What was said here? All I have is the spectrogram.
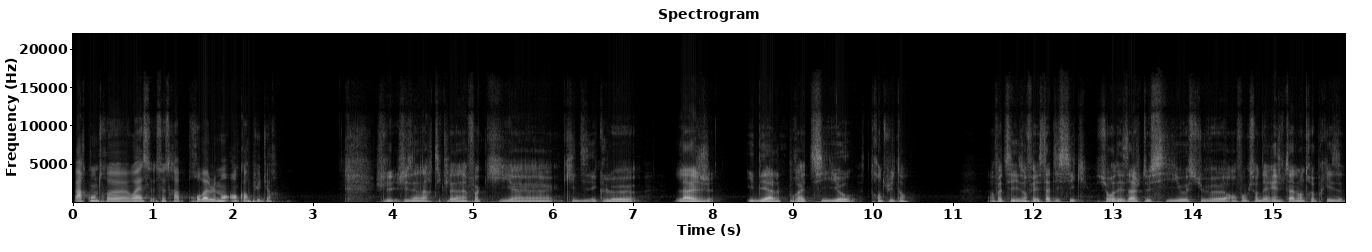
Par contre, ouais, ce sera probablement encore plus dur. Je, lis- je lisais un article la dernière fois qui, euh, disait que l'âge idéal pour être CEO, c'est 38 ans. En fait, ils ont fait des statistiques sur des âges de CEO, si tu veux, en fonction des résultats de l'entreprise.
